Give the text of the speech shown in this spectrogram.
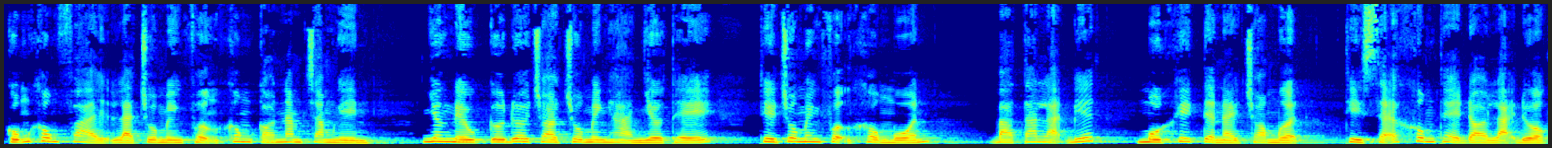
Cũng không phải là Chu Minh Phượng không có 500 nghìn, nhưng nếu cứ đưa cho Chu Minh Hà như thế, thì Chu Minh Phượng không muốn. Bà ta lại biết, một khi tiền này cho mượn, thì sẽ không thể đòi lại được.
